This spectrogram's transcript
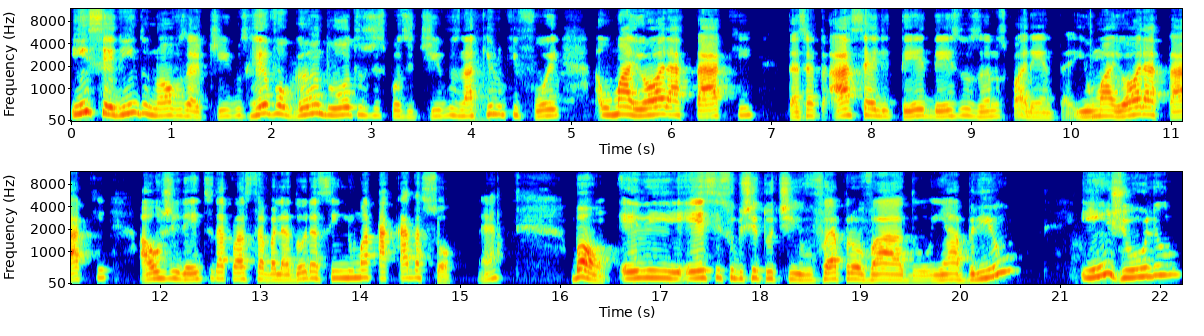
inserindo novos artigos, revogando outros dispositivos naquilo que foi o maior ataque tá certo? à CLT desde os anos 40 e o maior ataque aos direitos da classe trabalhadora, assim, numa tacada só. Né? Bom, ele, esse substitutivo foi aprovado em abril e em julho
